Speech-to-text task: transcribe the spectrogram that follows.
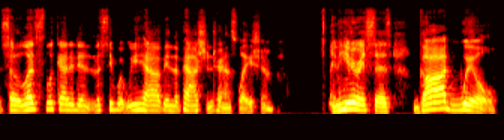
So let's look at it in let's see what we have in the Passion Translation. And here it says, God will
